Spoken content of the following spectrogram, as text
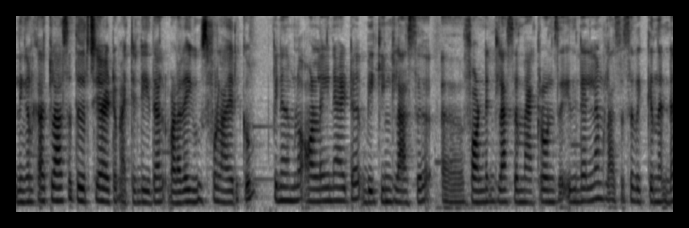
നിങ്ങൾക്ക് ആ ക്ലാസ് തീർച്ചയായിട്ടും അറ്റൻഡ് ചെയ്താൽ വളരെ യൂസ്ഫുൾ ആയിരിക്കും. പിന്നെ നമ്മൾ ഓൺലൈനായിട്ട് baking class fondant class macarons ഇതിന്റെ എല്ലാം ക്ലാസ്സസ് വെക്കുന്നുണ്ട്.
